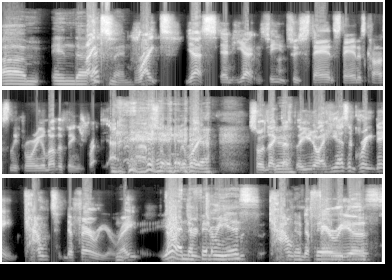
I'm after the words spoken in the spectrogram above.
Um, in the right X Men. right yes and yeah see so stan stan is constantly throwing him other things right absolutely right so like Yeah. that's you know he has a great name count nefaria right Yeah, Dr. Doom, nefarious. count nefaria nefarious.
